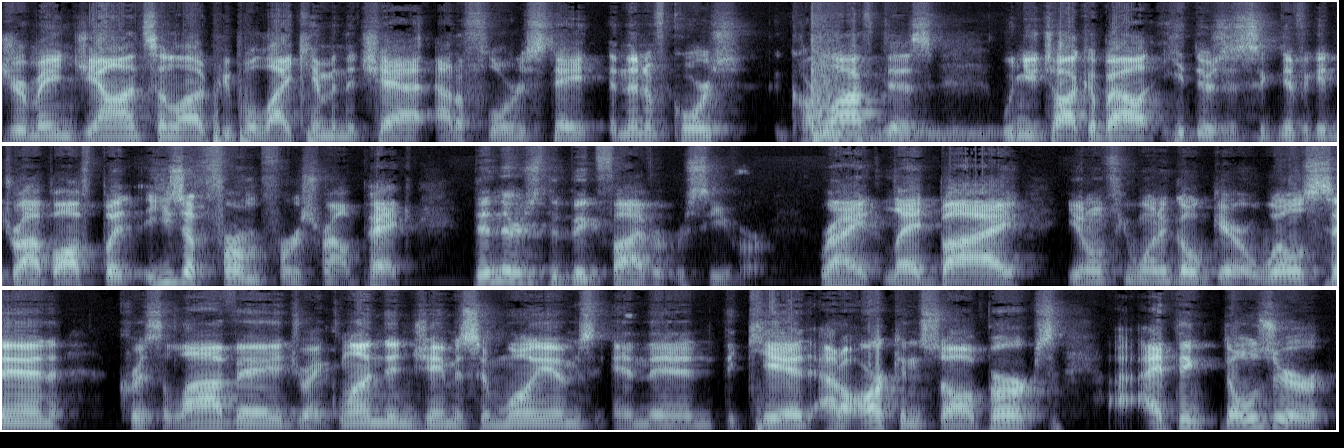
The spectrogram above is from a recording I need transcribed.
Jermaine Johnson. A lot of people like him in the chat out of Florida State. And then, of course, Karlaftis, when you talk about he, there's a significant drop off, but he's a firm first round pick. Then there's the big five at receiver, right? Led by, you know, if you want to go Garrett Wilson, Chris Olave, Drake London, Jameson Williams, and then the kid out of Arkansas, Burks. I think those are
